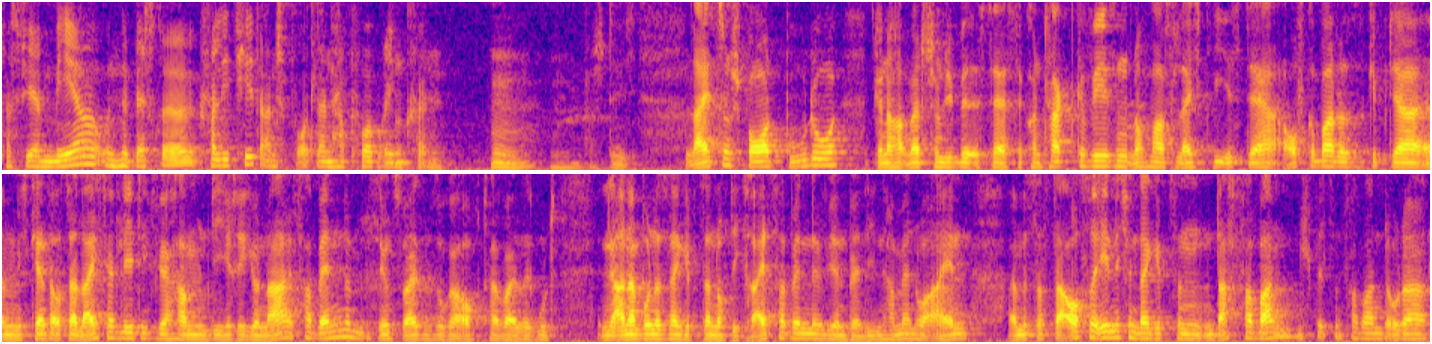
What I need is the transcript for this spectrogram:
dass wir mehr und eine bessere Qualität an Sportlern hervorbringen können. Hm, hm, verstehe ich. Leistungssport, Budo, genau, hatten wir schon, wie ist der erste Kontakt gewesen? Nochmal vielleicht, wie ist der aufgebaut? Also es gibt ja, ähm, ich kenne es aus der Leichtathletik, wir haben die Regionalverbände, beziehungsweise sogar auch teilweise gut, in den anderen Bundesländern gibt es dann noch die Kreisverbände, wir in Berlin haben ja nur einen. Ähm, ist das da auch so ähnlich und da gibt es einen Dachverband, einen Spitzenverband oder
